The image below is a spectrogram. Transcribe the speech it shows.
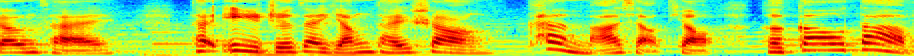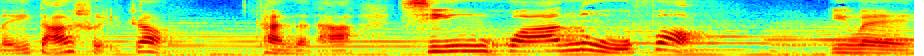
刚才他一直在阳台上看马小跳和高大伟打水仗，看得他心花怒放，因为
